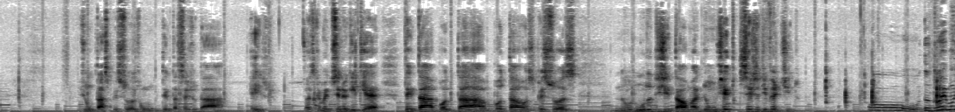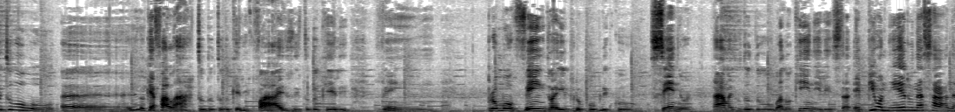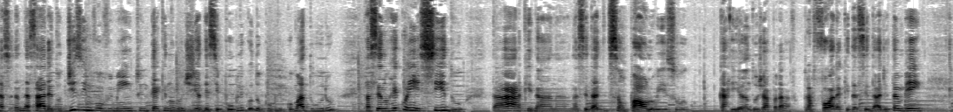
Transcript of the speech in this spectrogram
juntar as pessoas, vamos tentar se ajudar. É isso. Basicamente o Cine Geek é tentar botar, botar as pessoas no mundo digital, mas de um jeito que seja divertido. O Dudu é muito. É, ele não quer falar tudo, tudo que ele faz e tudo que ele vem promovendo aí para o público sênior. Tá? Mas o Dudu Balocchini ele é pioneiro nessa, nessa, nessa área do desenvolvimento em tecnologia desse público, do público maduro. Está sendo reconhecido tá? aqui na, na, na cidade de São Paulo, isso carreando já para fora aqui da cidade também,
